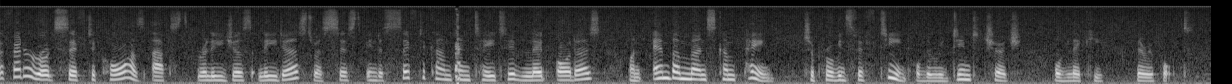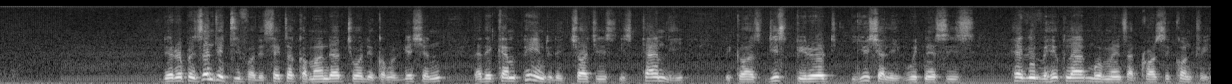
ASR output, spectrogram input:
The Federal Road Safety Corps has asked religious leaders to assist in the safety campaign led orders on Ember Month's campaign to Province 15 of the Redeemed Church of Lekki. The report. The representative of the sector commander told the congregation that the campaign to the churches is timely because this period usually witnesses heavy vehicular movements across the country.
